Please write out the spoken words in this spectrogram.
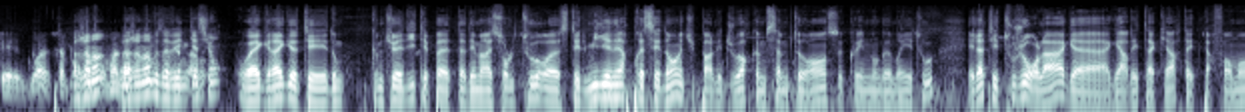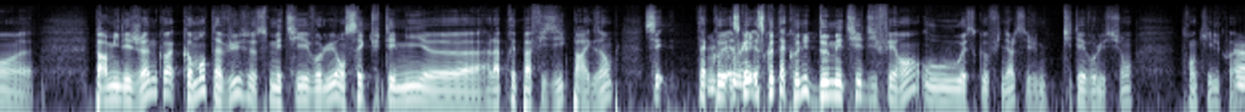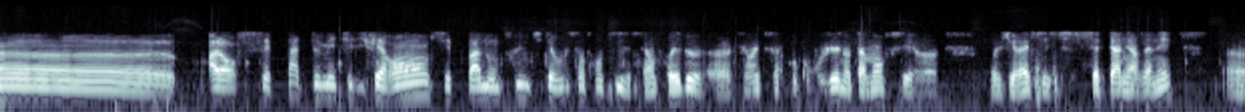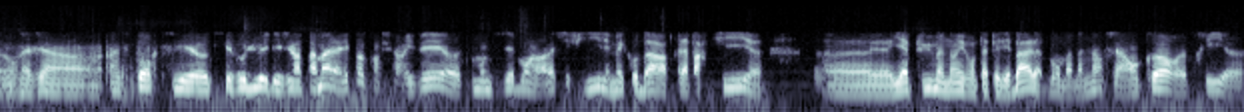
c'est ouais, Benjamin, Benjamin, vous avez une question? Ouais, Greg, es donc comme tu l'as dit, tu as démarré sur le tour, euh, c'était le millénaire précédent, et tu parlais de joueurs comme Sam Torrance, Colin Montgomery et tout. Et là, tu es toujours là, à garder ta carte, à être performant parmi les jeunes, quoi. Comment t'as vu ce, ce métier évoluer? On sait que tu t'es mis euh, à la prépa physique, par exemple. C'est, est-ce que que t'as connu deux métiers différents ou est-ce qu'au final c'est une petite évolution tranquille, quoi? Euh, c'est pas deux métiers différents, c'est pas non plus une petite évolution tranquille, c'est entre les deux. Euh, c'est vrai que ça a beaucoup bougé, notamment ces, euh, je dirais, ces sept dernières années. Euh, on avait un, sport qui, euh, qui évoluait déjà pas mal à l'époque. Quand je suis arrivé, euh, tout le monde disait bon alors là c'est fini, les mecs au bar après la partie, euh, euh, il y a plus, maintenant ils vont taper des balles. Bon bah maintenant ça a encore euh, pris euh, euh,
